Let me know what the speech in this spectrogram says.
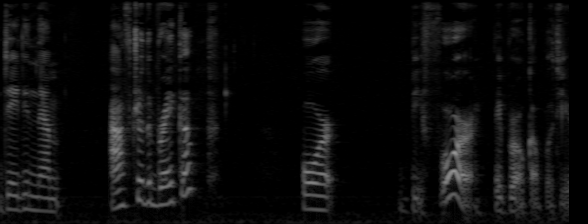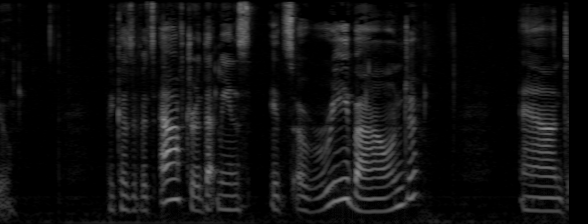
dating them after the breakup or before they broke up with you? Because if it's after, that means it's a rebound and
